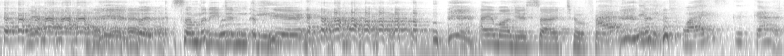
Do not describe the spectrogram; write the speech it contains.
but somebody didn't appear. I am on your side, Topher. I have to take it twice. Good gosh.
